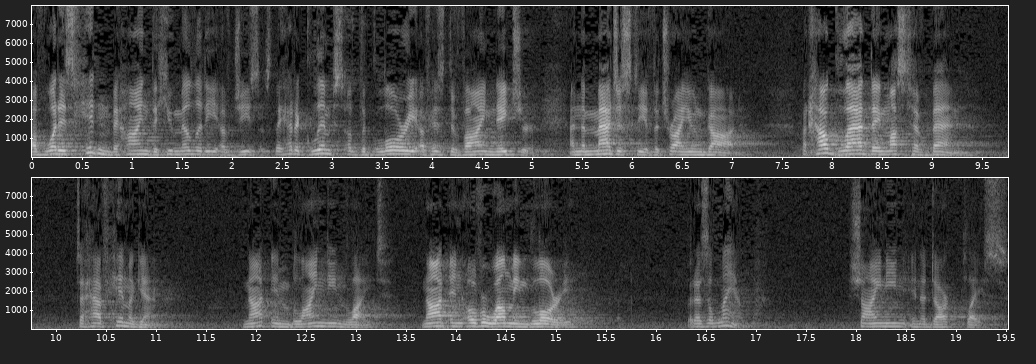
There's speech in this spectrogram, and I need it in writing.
of what is hidden behind the humility of Jesus. They had a glimpse of the glory of his divine nature and the majesty of the triune God. But how glad they must have been to have him again not in blinding light, not in overwhelming glory, but as a lamp shining in a dark place,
